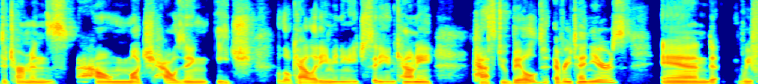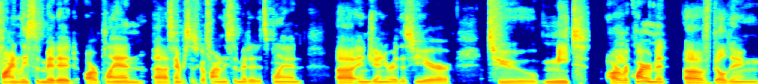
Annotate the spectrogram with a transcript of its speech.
determines how much housing each locality, meaning each city and county, has to build every 10 years. And we finally submitted our plan. Uh, San Francisco finally submitted its plan uh, in January this year to meet our requirement of building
